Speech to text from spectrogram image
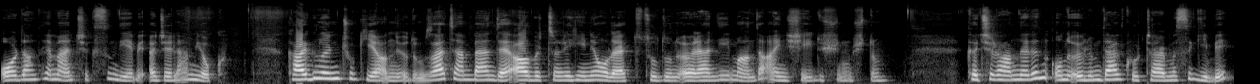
oradan hemen çıksın diye bir acelem yok. Kaygılarını çok iyi anlıyordum. Zaten ben de Albert'ın rehine olarak tutulduğunu öğrendiğim anda aynı şeyi düşünmüştüm. Kaçıranların onu ölümden kurtarması gibi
